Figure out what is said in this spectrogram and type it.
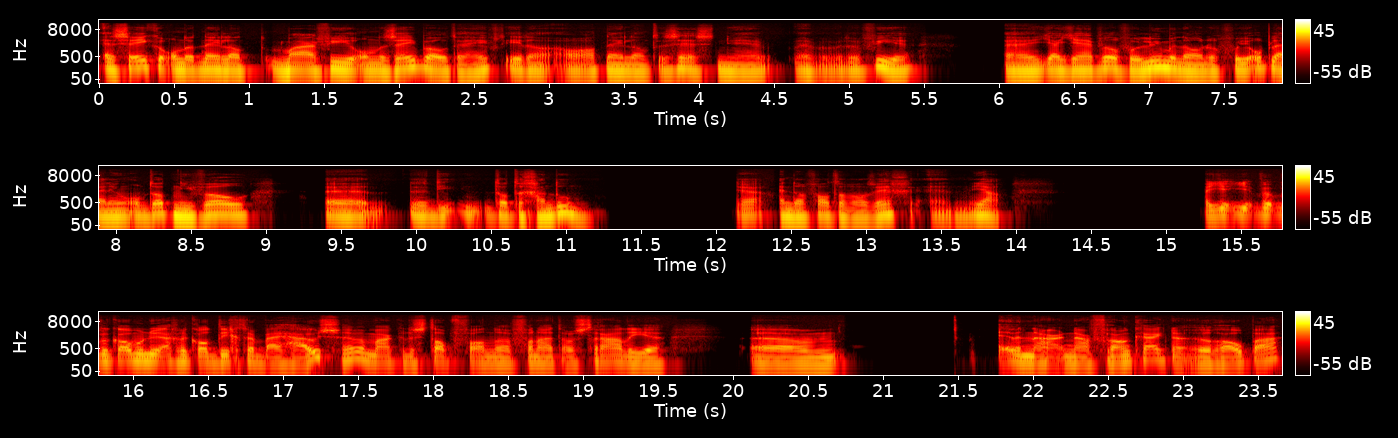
En zeker omdat Nederland maar vier onderzeeboten heeft. Eerder al had Nederland er zes, nu hebben we er vier. Uh, ja, je hebt wel volume nodig voor je opleiding om op dat niveau uh, die, dat te gaan doen. Ja. En dan valt er wat weg. En ja. Je, je, we komen nu eigenlijk al dichter bij huis. Hè? We maken de stap van, uh, vanuit Australië um, naar, naar Frankrijk, naar Europa.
